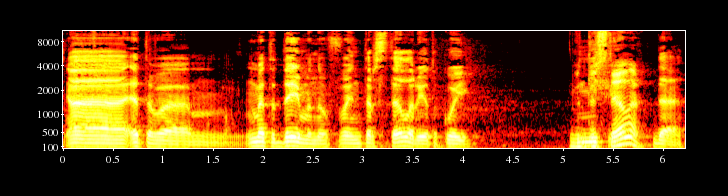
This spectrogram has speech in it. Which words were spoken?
э, этого Мэтта Деймона в Интерстеллар, я такой, В Интерстеллар? да.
